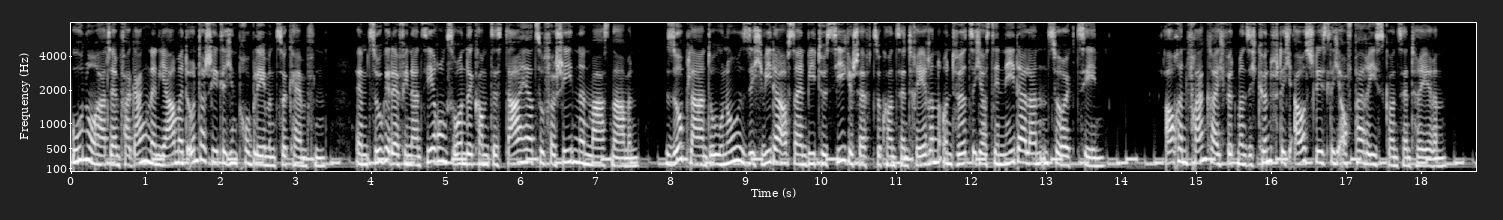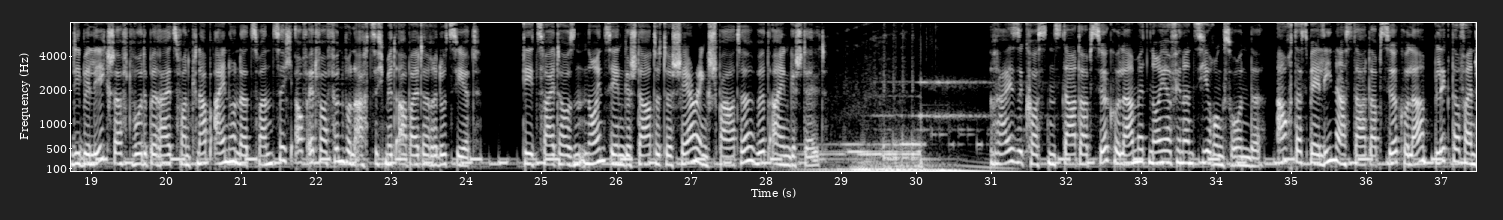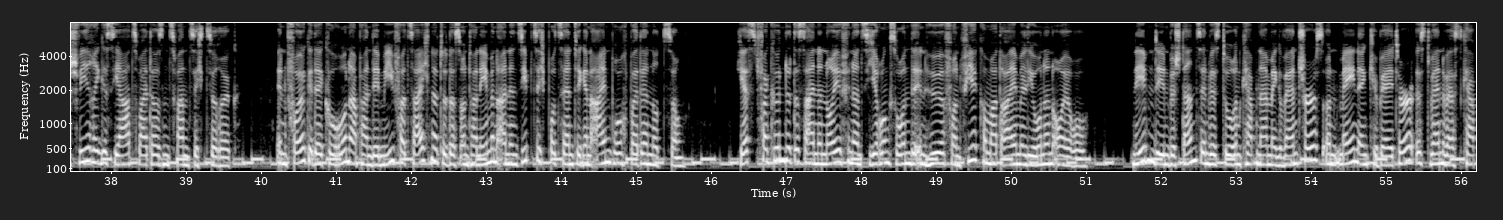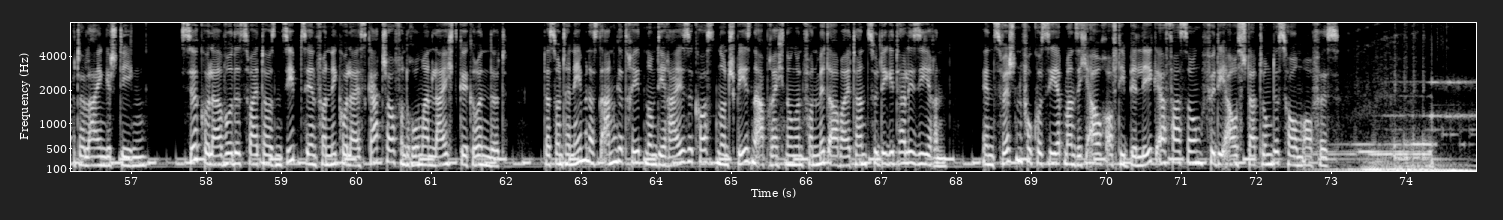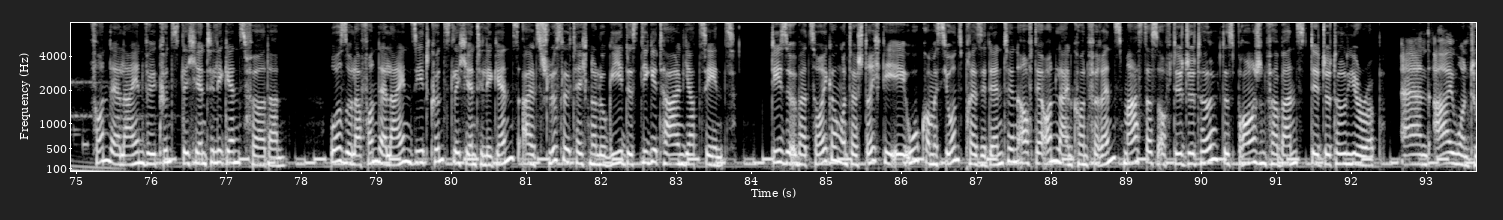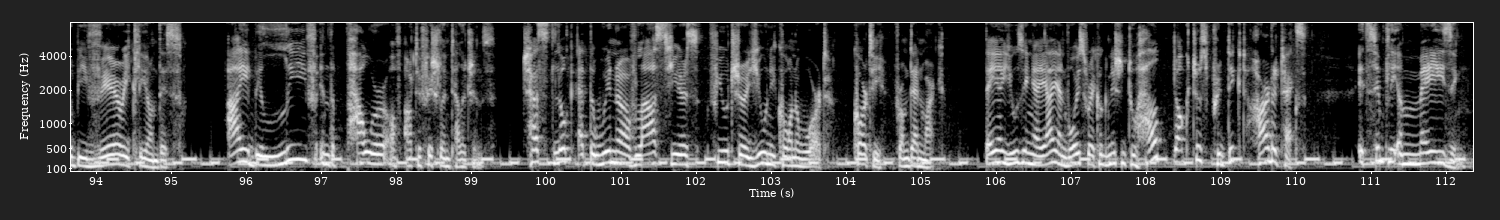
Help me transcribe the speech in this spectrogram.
UNO hatte im vergangenen Jahr mit unterschiedlichen Problemen zu kämpfen. Im Zuge der Finanzierungsrunde kommt es daher zu verschiedenen Maßnahmen. So plant UNO, sich wieder auf sein B2C-Geschäft zu konzentrieren und wird sich aus den Niederlanden zurückziehen. Auch in Frankreich wird man sich künftig ausschließlich auf Paris konzentrieren. Die Belegschaft wurde bereits von knapp 120 auf etwa 85 Mitarbeiter reduziert. Die 2019 gestartete Sharing-Sparte wird eingestellt. Reisekosten-Startup Circular mit neuer Finanzierungsrunde. Auch das Berliner Startup Circular blickt auf ein schwieriges Jahr 2020 zurück. Infolge der Corona-Pandemie verzeichnete das Unternehmen einen 70-prozentigen Einbruch bei der Nutzung. Jetzt verkündet es eine neue Finanzierungsrunde in Höhe von 4,3 Millionen Euro. Neben den Bestandsinvestoren Capnamic Ventures und Main Incubator ist Vanvest Capital eingestiegen. Circular wurde 2017 von Nikolai Skatschow und Roman Leicht gegründet. Das Unternehmen ist angetreten, um die Reisekosten und Spesenabrechnungen von Mitarbeitern zu digitalisieren. Inzwischen fokussiert man sich auch auf die Belegerfassung für die Ausstattung des Homeoffice. Von der Leyen will künstliche Intelligenz fördern. Ursula von der Leyen sieht künstliche Intelligenz als Schlüsseltechnologie des digitalen Jahrzehnts. Diese Überzeugung unterstrich die EU-Kommissionspräsidentin auf der Online-Konferenz Masters of Digital des Branchenverbands Digital Europe. And I want to be very clear on this. I believe in the power of artificial intelligence. Just look at the winner of last year's Future Unicorn Award, Corti from Denmark. They are using AI and voice recognition to help doctors predict heart attacks. It's simply amazing.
